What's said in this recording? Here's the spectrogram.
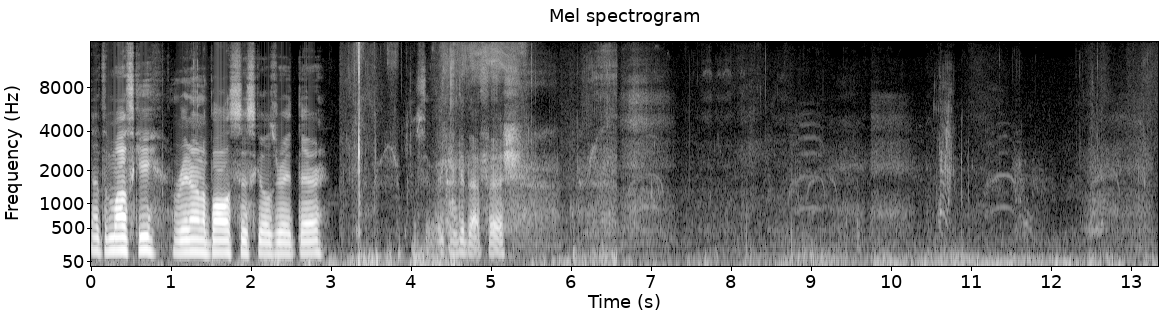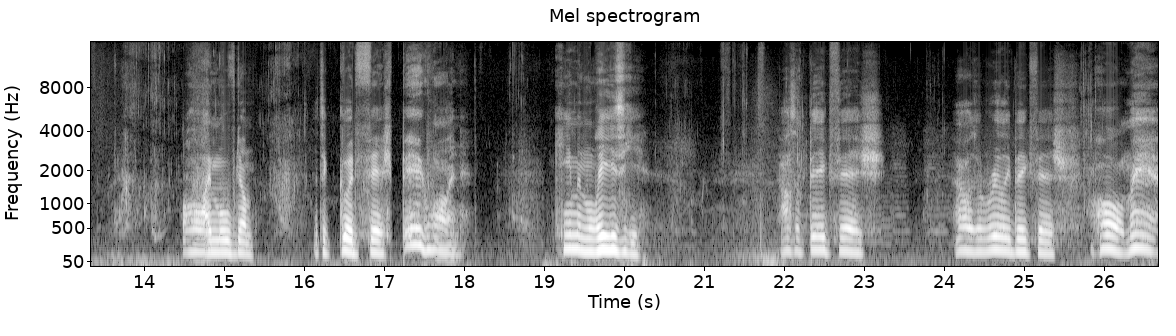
That's a muskie right on a ball of Cisco's right there. Let's see if we can get that fish. Oh, I moved him. That's a good fish. Big one. Came in lazy. That was a big fish. That was a really big fish. Oh, man.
